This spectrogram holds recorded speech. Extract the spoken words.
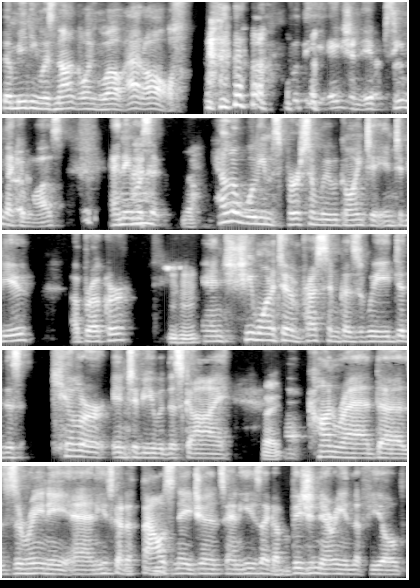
the meeting was not going well at all. With the Asian, it seemed like it was. And it was a yeah. Keller Williams person we were going to interview, a broker. Mm-hmm. And she wanted to impress him because we did this killer interview with this guy, right. uh, Conrad uh, Zerini. And he's got a 1000 mm-hmm. agents and he's like a mm-hmm. visionary in the field.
